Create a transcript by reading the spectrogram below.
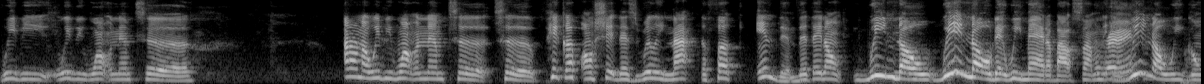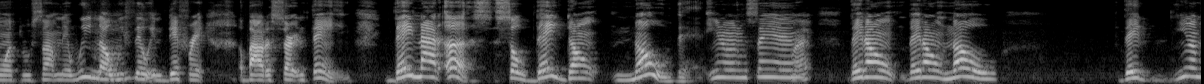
We be we be wanting them to I don't know, we be wanting them to to pick up on shit that's really not the fuck in them. That they don't we know we know that we mad about something Right. and we know we going through something and we know we mm-hmm. feel indifferent about a certain thing. They not us. So they don't know that. You know what I'm saying? Right. They don't they don't know they you know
